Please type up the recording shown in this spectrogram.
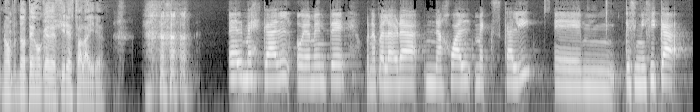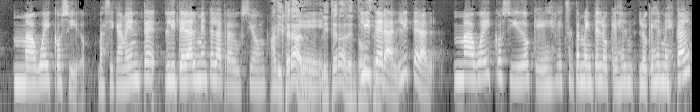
No, no tengo que decir esto al aire. El mezcal, obviamente, una palabra nahual mexcali, eh, que significa magüey cocido. Básicamente, literalmente la traducción. Ah, literal, eh, literal entonces. Literal, literal. Magüey cocido, que es exactamente lo que es el, lo que es el mezcal,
